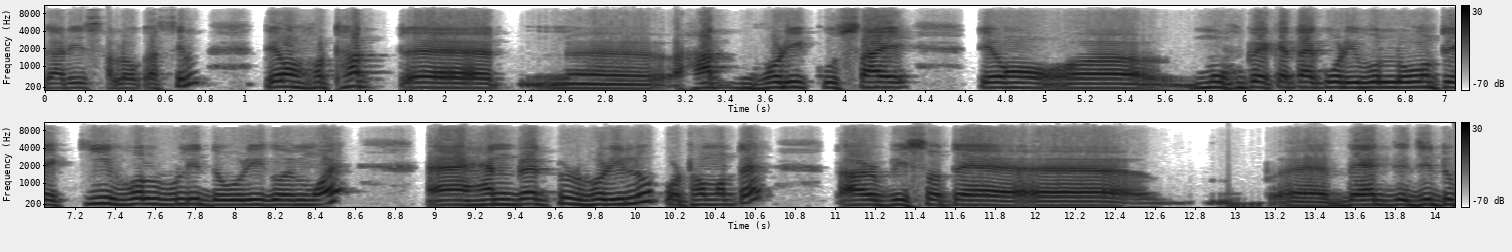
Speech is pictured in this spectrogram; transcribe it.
গাড়ী চালক আছিল তেওঁ হঠাৎ হাত ভৰি কুচাই তেওঁ মুখ বেকেটা কৰিব লওঁতে কি হ'ল বুলি দৌৰি গৈ মই হেণ্ড ব্ৰেগটো ধৰিলোঁ প্ৰথমতে তাৰপিছতে বেগ যিটো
